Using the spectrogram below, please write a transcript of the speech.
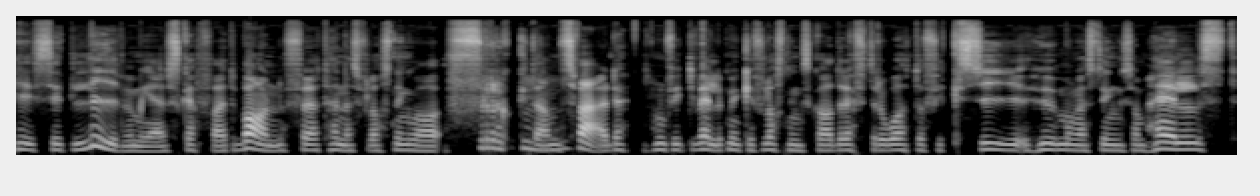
i sitt liv mer skaffa ett barn för att hennes förlossning var fruktansvärd. Hon fick väldigt mycket förlossningsskador efteråt och fick sy hur många stygn som helst.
